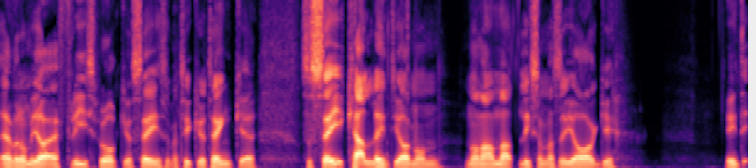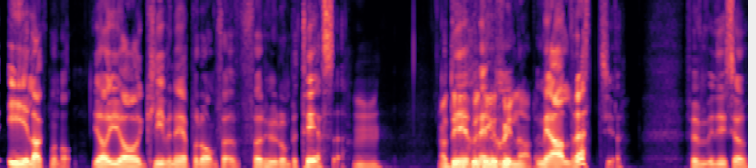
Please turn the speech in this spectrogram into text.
Även om jag är frispråkig och säger som jag tycker och tänker så säger, kallar inte jag någon, någon annat. Liksom, alltså jag, jag är inte elak mot någon. Jag, jag kliver ner på dem för, för hur de beter sig. Mm. Ja, det, är, ju- det är ju med- skillnad. Med all rätt ju. För liksom,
